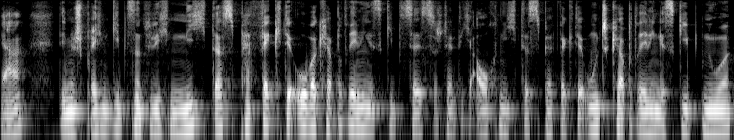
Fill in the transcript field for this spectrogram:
Ja, dementsprechend gibt es natürlich nicht das perfekte Oberkörpertraining, es gibt selbstverständlich auch nicht das perfekte Unterkörpertraining, es gibt nur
